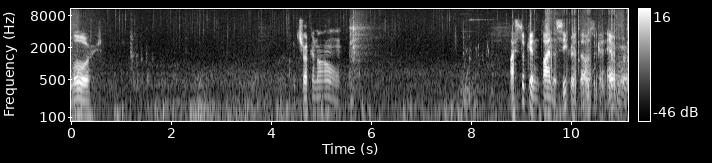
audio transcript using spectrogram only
Lord. I'm trucking on. I still couldn't find the secret though. I was looking everywhere.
